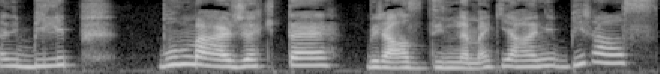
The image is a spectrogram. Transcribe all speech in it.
hani bilip bu mercekte biraz dinlemek yani biraz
